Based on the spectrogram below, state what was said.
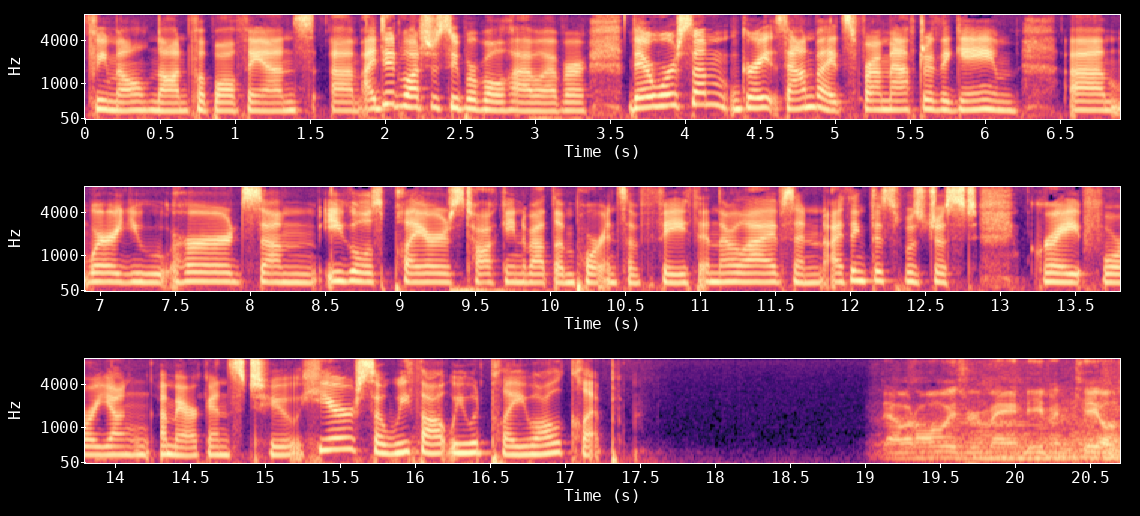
female non football fans. Um, I did watch the Super Bowl, however. There were some great sound bites from after the game um, where you heard some Eagles players talking about the importance of faith in their lives. And I think this was just great for young Americans to hear. So we thought we would play you all a clip. That would always remain even keeled,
